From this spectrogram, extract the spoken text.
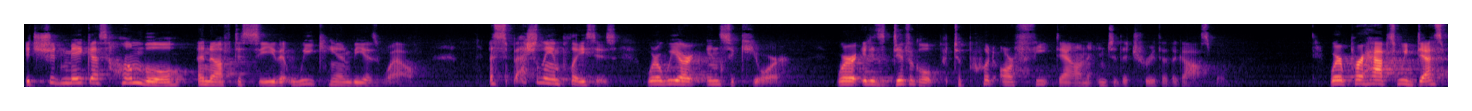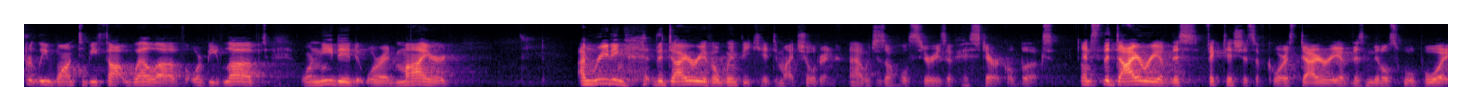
it should make us humble enough to see that we can be as well, especially in places where we are insecure, where it is difficult to put our feet down into the truth of the gospel, where perhaps we desperately want to be thought well of, or be loved, or needed, or admired. I'm reading The Diary of a Wimpy Kid to my children, uh, which is a whole series of hysterical books. And it's the diary of this fictitious, of course, diary of this middle school boy.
